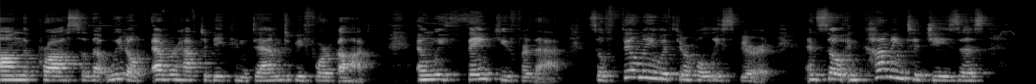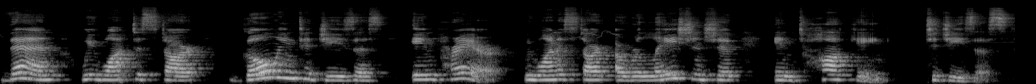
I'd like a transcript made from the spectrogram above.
on the cross so that we don't ever have to be condemned before God. And we thank you for that. So fill me with your Holy Spirit. And so in coming to Jesus, then we want to start going to Jesus in prayer. We want to start a relationship in talking to Jesus.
